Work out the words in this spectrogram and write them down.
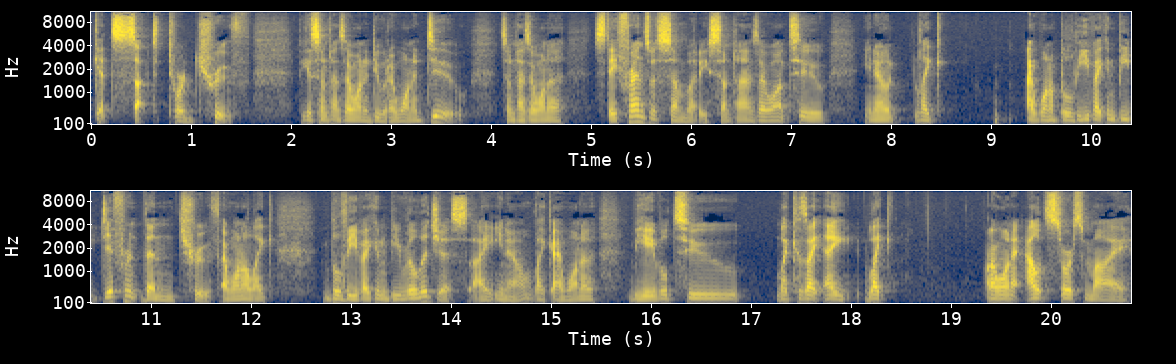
get sucked toward truth because sometimes I want to do what I want to do. Sometimes I want to stay friends with somebody. Sometimes I want to, you know, like I want to believe I can be different than truth. I want to like believe I can be religious. I, you know, like I want to be able to like cuz I I like I want to outsource my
